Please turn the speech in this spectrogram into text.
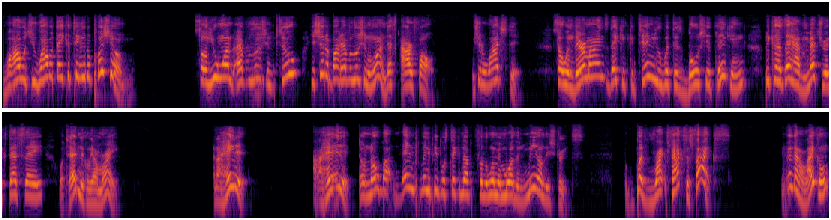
Why would you? Why would they continue to push him? So you want Evolution 2? You should have bought Evolution 1. That's our fault. We should have watched it. So in their minds, they can continue with this bullshit thinking because they have metrics that say, well, technically I'm right. And I hate it. I hate it. Don't know about many people sticking up for the women more than me on these streets. But right facts is facts. You ain't gotta like them.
